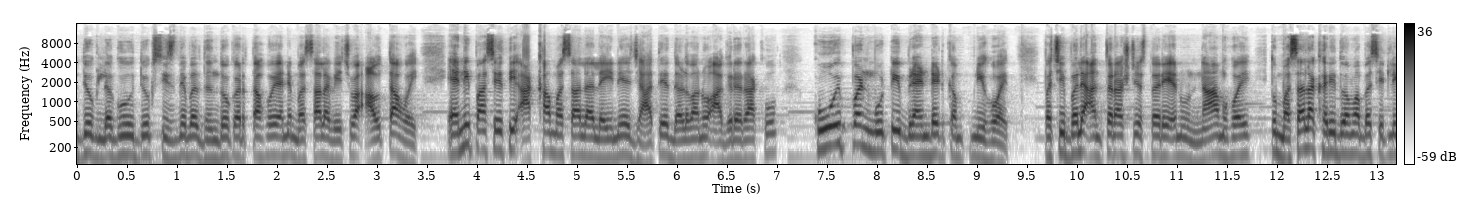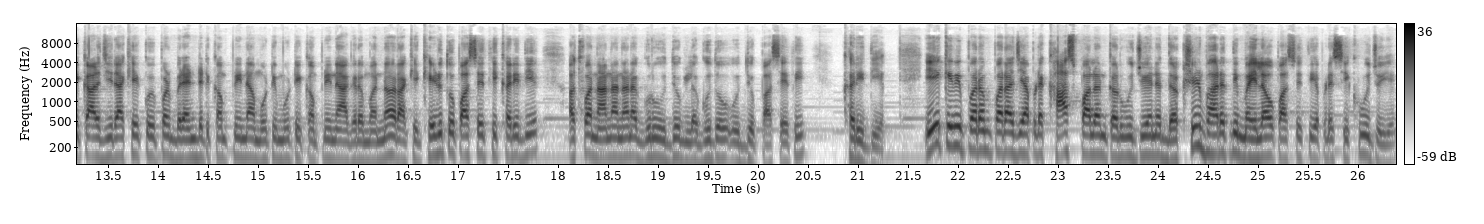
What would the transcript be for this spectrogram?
ઉદ્યોગ, લઘુ ઉદ્યોગ સિઝનેબલ ધંધો કરતા હોય અને મસાલા વેચવા આવતા હોય, એની પાસેથી આખા મસાલા લઈને જાતે દળવાનો આગ્રહ રાખવો. કોઈ પણ મોટી બ્રાન્ડેડ કંપની હોય, પછી ભલે આંતરરાષ્ટ્રીય સ્તરે એનું નામ હોય, તો મસાલા ખરીદવામાં બસ એટલી કાળજી રાખીએ, કોઈ પણ બ્રાન્ડેડ કંપનીના, મોટી મોટી કંપનીના આગ્રહમાં ન રાખીએ. ખેડૂતો પાસેથી ખરીદીએ અથવા નાના નાના ગૃહ ઉદ્યોગ, લઘુ ઉદ્યોગ પાસેથી ખરીદીએ. એક એવી પરંપરા જે આપણે ખાસ પાલન કરવું જોઈએ અને દક્ષિણ ભારતની મહિલાઓ પાસેથી આપણે શીખવું જોઈએ.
